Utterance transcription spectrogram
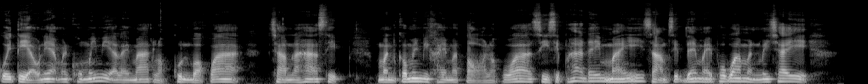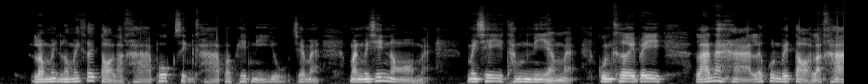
ก๋วยเตี๋ยวเนี่ยมันคงไม่มีอะไรมากหรอกคุณบอกว่าชามละ 50 มันก็ไม่มีใครมาต่อหรอกว่า 45 ได้ไหม 30 ได้ไหม เพราะว่ามันไม่ใช่เราไม่เราไม่เคยต่อราคาพวกสินค้าประเภทนี้อยู่ใช่ไหมมันไม่ใช่นอมอะไม่ใช่ธรรมเนียมอะคุณเคยไปร้านอาหารแล้วคุณไปต่อราคา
